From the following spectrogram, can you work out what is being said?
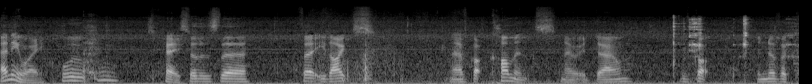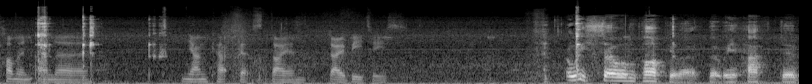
Anyway, well, well, okay, so there's the 30 likes, and I've got comments noted down. We've got another comment on a uh, Nyan Cat gets di- diabetes. Are we so unpopular that we have to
